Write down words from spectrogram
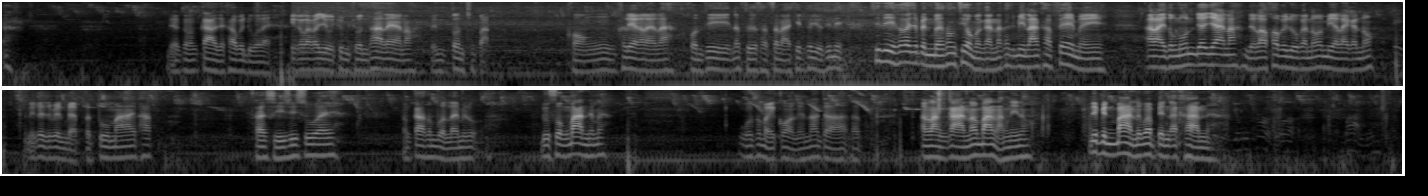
เดี๋ยวกำลังก้าวจะเข้าไปดูอะไรนี่เราก็อยู่ชุมชนท่าแร่เนาะเป็นต้นฉบับ ของเขาเรียกอะไรนะ คนที่นับถือศาสนาคริดเขาอยู่ที่นี่ ที่นี่เขาก็จะเป็นเมืองท่องเที่ยวเหมือนกันนะก็จะมีร้านคาเฟ่มีอะไรตรงนู้นเยอะแยะนะ เดี๋ยวเราเข้าไปดูกันเนาะมีอะไรกันเนาะนี่ก็จะเป็นแบบประตูไม้พับทาสีสวยๆต้องก้าวตำรวจอะไรไม่รู้ ดูทรงบ้านใช่ไหมโอ้สมัยก่อนเนี่ยน่าจะแบบอลังการเนาะบ้านหลังนี้เนาะนี่เป็นบ้านหรือว่าเป็นอาคารนะ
